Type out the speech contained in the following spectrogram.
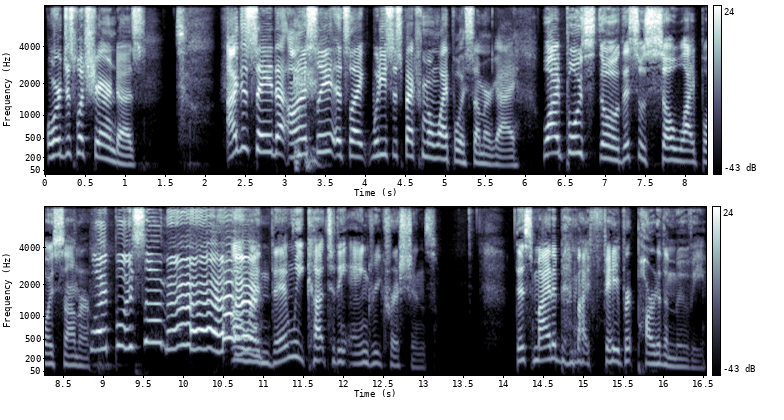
or just what Sharon does. I just say that honestly, it's like, what do you suspect from a white boy summer guy? White boy, oh, this was so white boy summer. White boy summer. Oh, and then we cut to the angry Christians. This might have been my favorite part of the movie.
